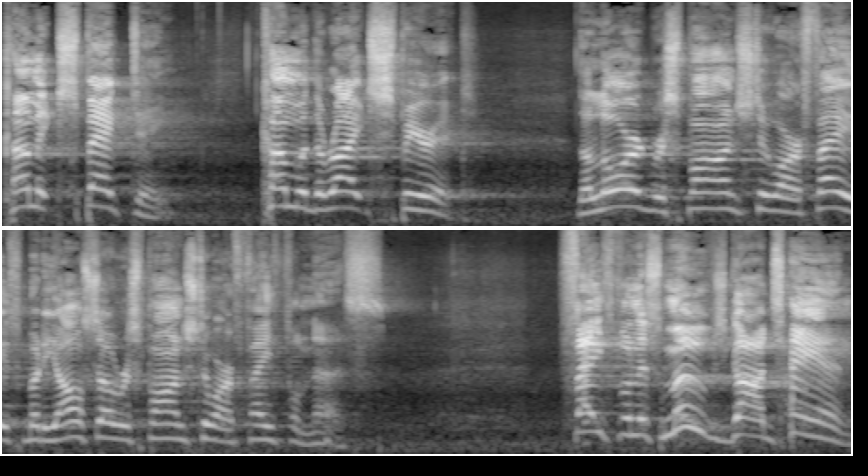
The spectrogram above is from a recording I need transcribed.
Come expecting, come with the right spirit. The Lord responds to our faith, but He also responds to our faithfulness. Faithfulness moves God's hand.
